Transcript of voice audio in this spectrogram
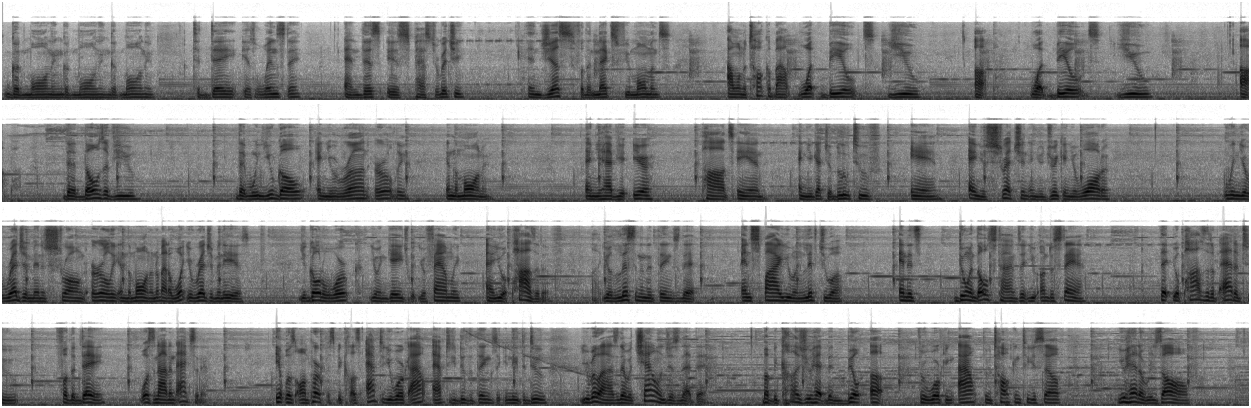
Good morning, good morning, good morning. Today is Wednesday, and this is Pastor Richie. And just for the next few moments, I want to talk about what builds you up. What builds you up. There those of you that when you go and you run early in the morning and you have your ear pods in and you got your Bluetooth in and you're stretching and you're drinking your water, when your regimen is strong early in the morning, no matter what your regimen is, you go to work, you engage with your family, and you are positive. Uh, you're listening to things that inspire you and lift you up. And it's during those times that you understand that your positive attitude for the day was not an accident. It was on purpose because after you work out, after you do the things that you need to do, you realize there were challenges that day. But because you had been built up through working out, through talking to yourself, you had a resolve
